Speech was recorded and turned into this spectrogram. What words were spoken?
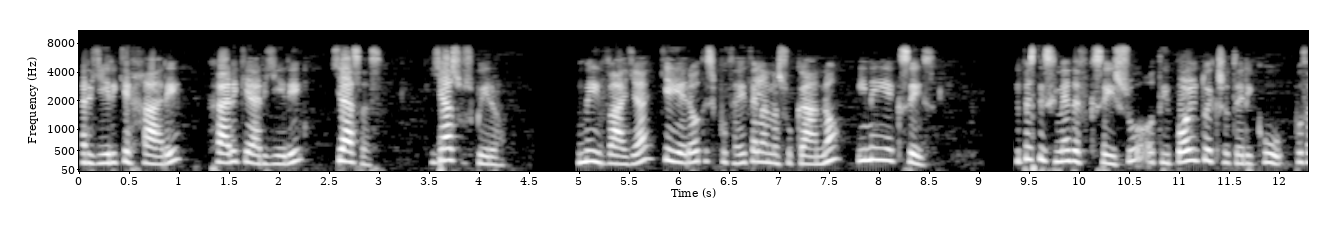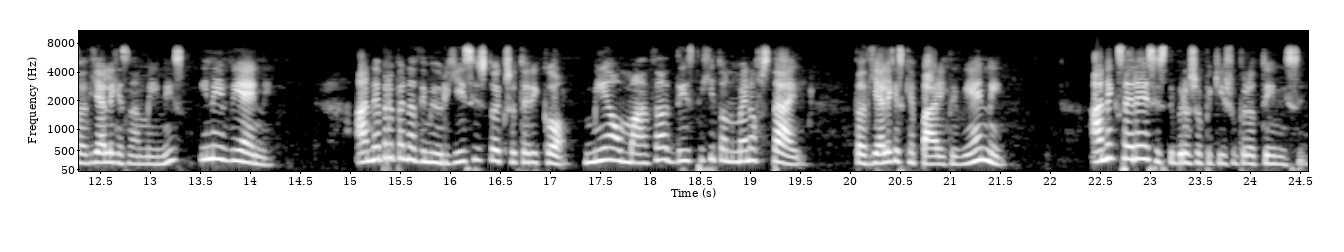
Αργύρι και Χάρη, Χάρη και Αργύρι, γεια σας. Γεια σου Σπύρο. Είμαι η Βάγια και η ερώτηση που θα ήθελα να σου κάνω είναι η εξής. Είπες στη συνέντευξή σου ότι η πόλη του εξωτερικού που θα διάλεγες να μείνεις είναι η Βιέννη αν έπρεπε να δημιουργήσεις στο εξωτερικό μία ομάδα αντίστοιχη των Men of Style, θα διάλεγες και πάλι τη Βιέννη; Αν εξαιρέσεις την προσωπική σου προτίμηση,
